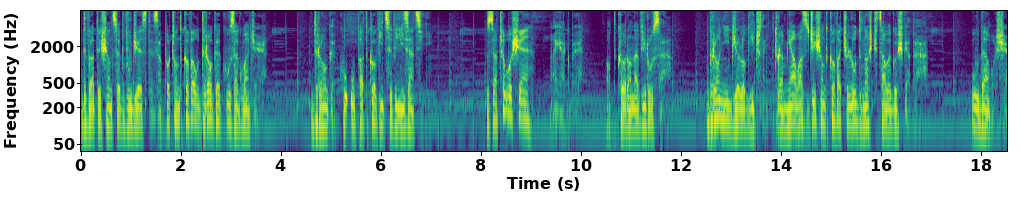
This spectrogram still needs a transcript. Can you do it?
2020 zapoczątkował drogę ku zagładzie, drogę ku upadkowi cywilizacji. Zaczęło się, a jakby, od koronawirusa, broni biologicznej, która miała zdziesiątkować ludność całego świata. Udało się.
